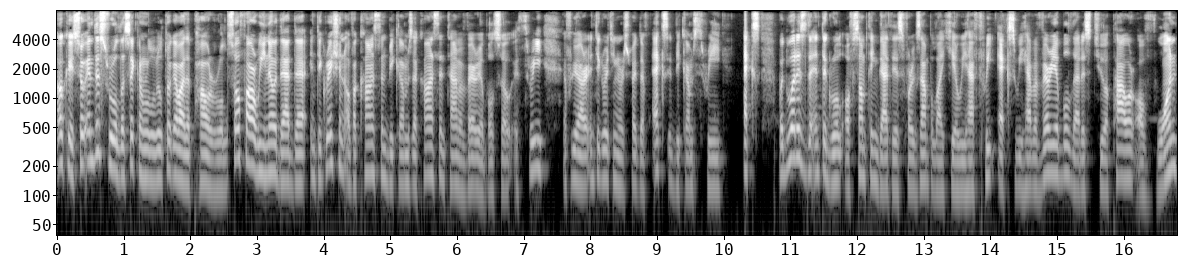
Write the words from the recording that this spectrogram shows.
Okay, so in this rule, the second rule, we'll talk about the power rule. So far, we know that the integration of a constant becomes a constant time a variable. So if 3, if we are integrating in respect of x, it becomes 3x. But what is the integral of something that is, for example, like here, we have 3x. We have a variable that is to a power of 1.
